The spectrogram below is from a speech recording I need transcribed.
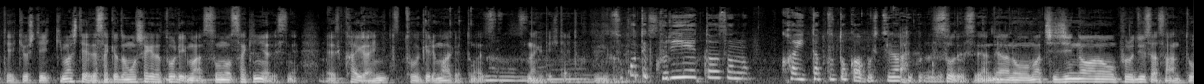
提供していきましてで先ほど申し上げた通り、まあ、その先にはですね海外に届けるマーケットまでつなげていきたいというふうにそこでクリエイターさんの開拓とかも必要になってくるんですそうですね。であの、まあ、知人のあのプロデューサーさんと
